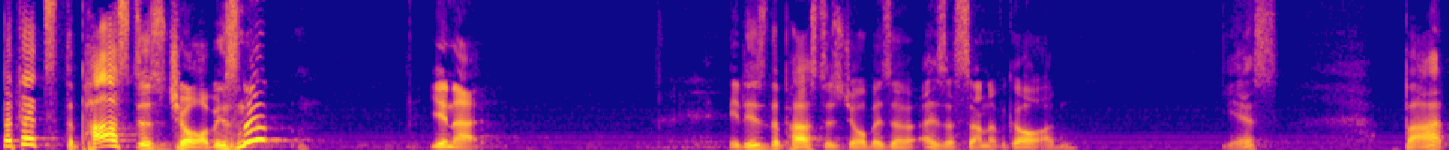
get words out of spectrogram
But that's the pastor's job, isn't it? You know. It is the pastor's job as a, as a son of God, yes. But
